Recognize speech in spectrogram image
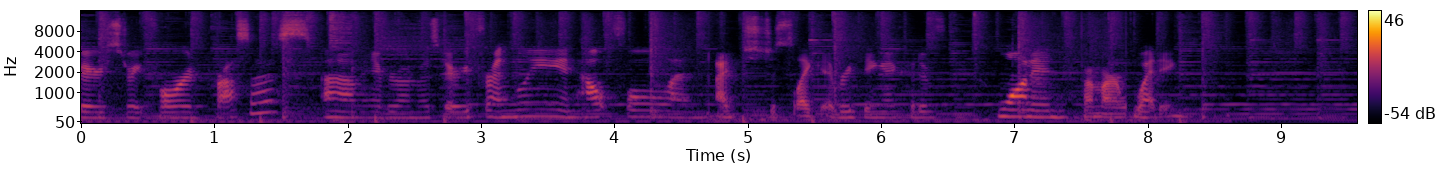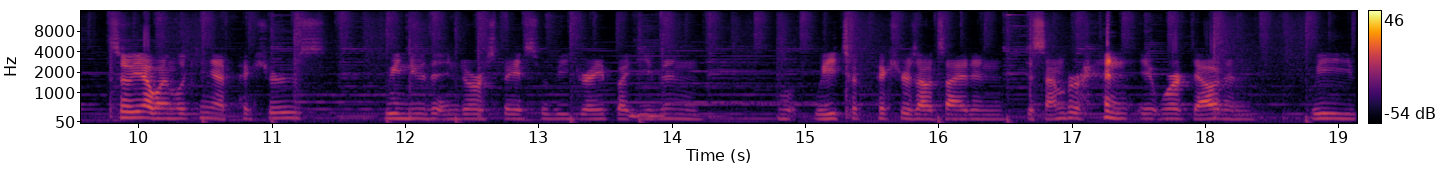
very straightforward process, um, and everyone was very friendly and helpful, and I just, just like everything I could have wanted from our wedding. So yeah, when looking at pictures, we knew the indoor space would be great, but even we took pictures outside in December and it worked out and we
